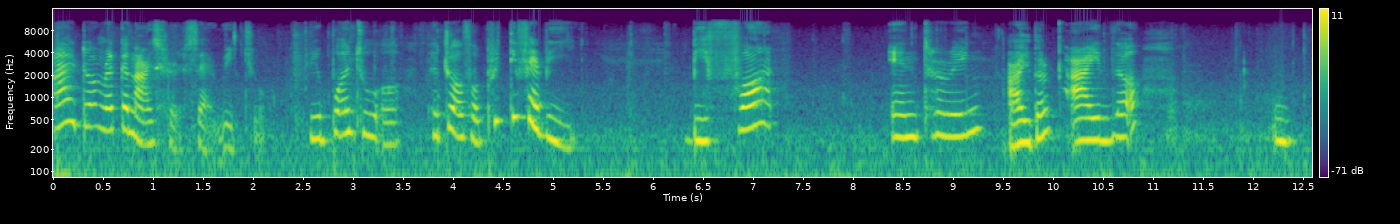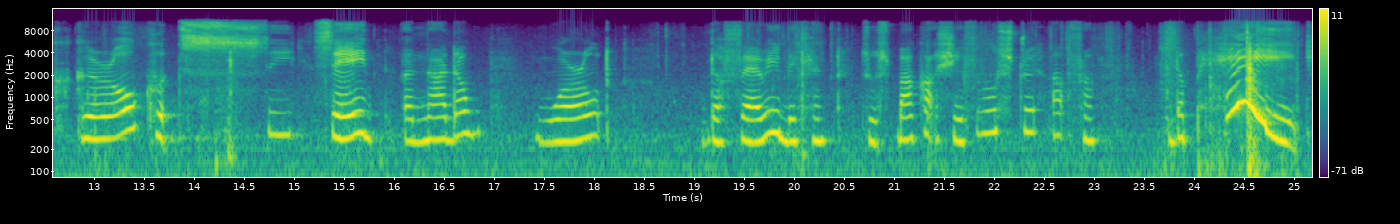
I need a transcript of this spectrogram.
I don't recognize her, said Rachel. She pointed to a picture of a pretty fairy. Before entering Either? Either girl could see say another world the fairy began to sparkle she flew straight up from the page.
